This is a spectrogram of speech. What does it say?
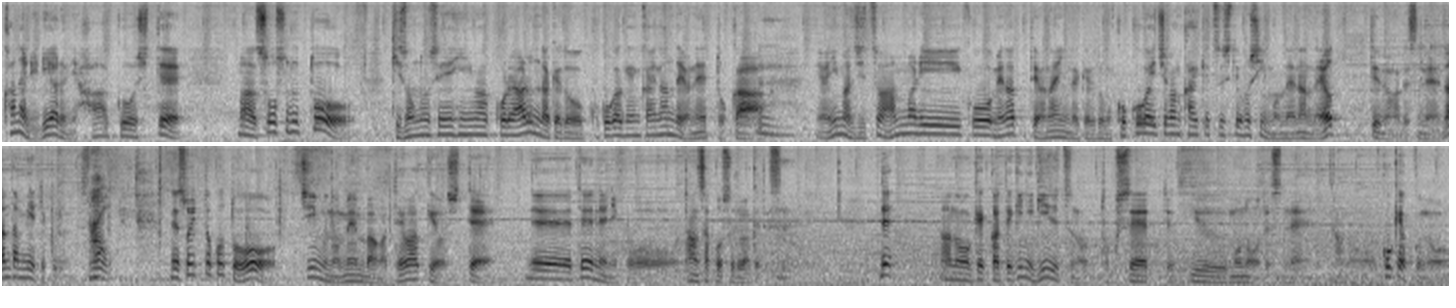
かなりリアルに把握をして、まあ、そうすると既存の製品はこれあるんだけどここが限界なんだよねとか、うんいや今実はあんまりこう目立ってはないんだけれどもここが一番解決してほしい問題なんだよっていうのがですねだんだん見えてくるんですね。はい、でそういったことをチームのメンバーが手分けをしてで丁寧にこう探索をするわけです。であの結果的に技術の特性っていうものをですねあの顧客の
